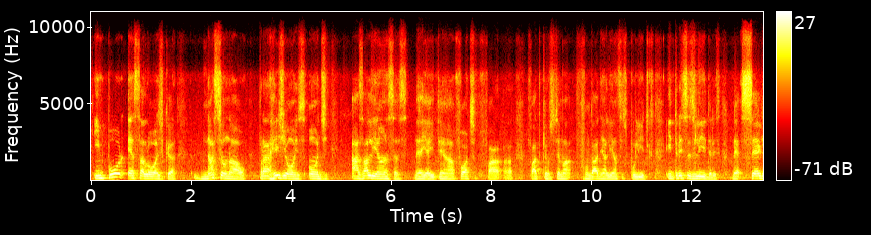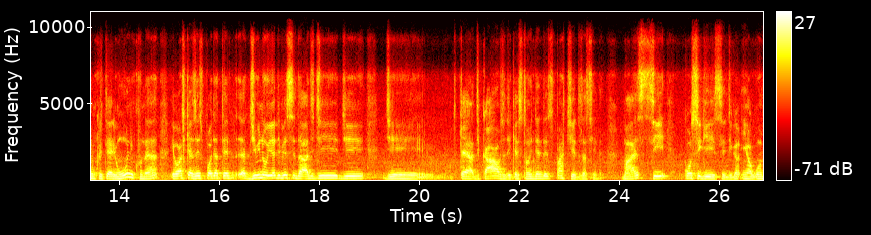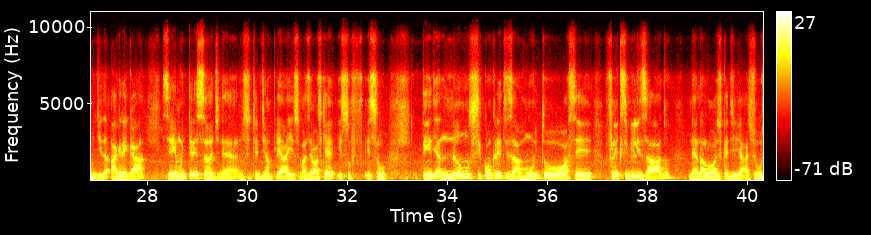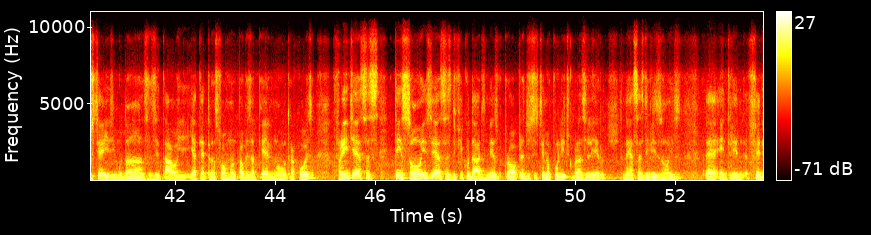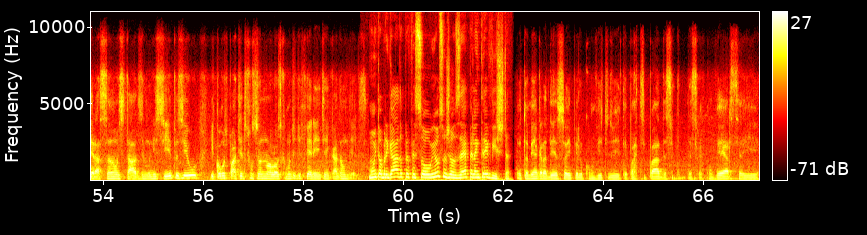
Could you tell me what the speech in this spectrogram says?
impor essa lógica nacional para regiões onde as alianças, né, e aí tem a forte fa fato que é um sistema fundado em alianças políticas, entre esses líderes, né, segue um critério único, né, eu acho que às vezes pode até eh, diminuir a diversidade de, de, de, de causa, de questões dentro desses partidos, assim, né. Mas se conseguisse, em alguma medida, agregar, seria muito interessante, né? no sentido de ampliar isso. Mas eu acho que é, isso, isso tende a não se concretizar muito a ser flexibilizado né, na lógica de ajuste aí de mudanças e tal, e, e, até transformando talvez a pele em uma outra coisa, frente a essas tensões e essas dificuldades mesmo próprias do sistema político brasileiro, nessas né, divisões é, entre federação, estados e municípios e, o, e como os partidos funcionam numa lógica muito diferente em cada um deles. Muito obrigado, professor Wilson José, pela entrevista. Eu também agradeço aí pelo convite de ter participado dessa, dessa conversa e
